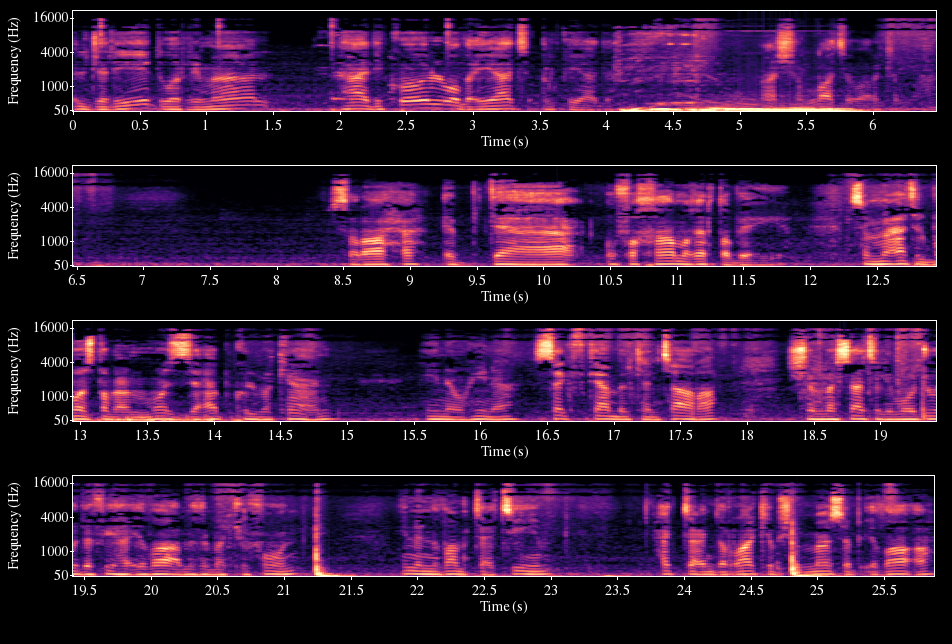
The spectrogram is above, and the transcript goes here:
الجليد والرمال. هذه كل وضعيات القيادة. ما شاء الله تبارك الله. صراحة إبداع وفخامة غير طبيعية. سماعات ال Bose طبعا موزعة بكل مكان. هنا وهنا. سقف كامل Alcantara الشماسات اللي موجودة فيها إضاءة مثل ما تشوفون. هنا نظام التعتيم. حتى عند الراكب شماسة بإضاءة.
